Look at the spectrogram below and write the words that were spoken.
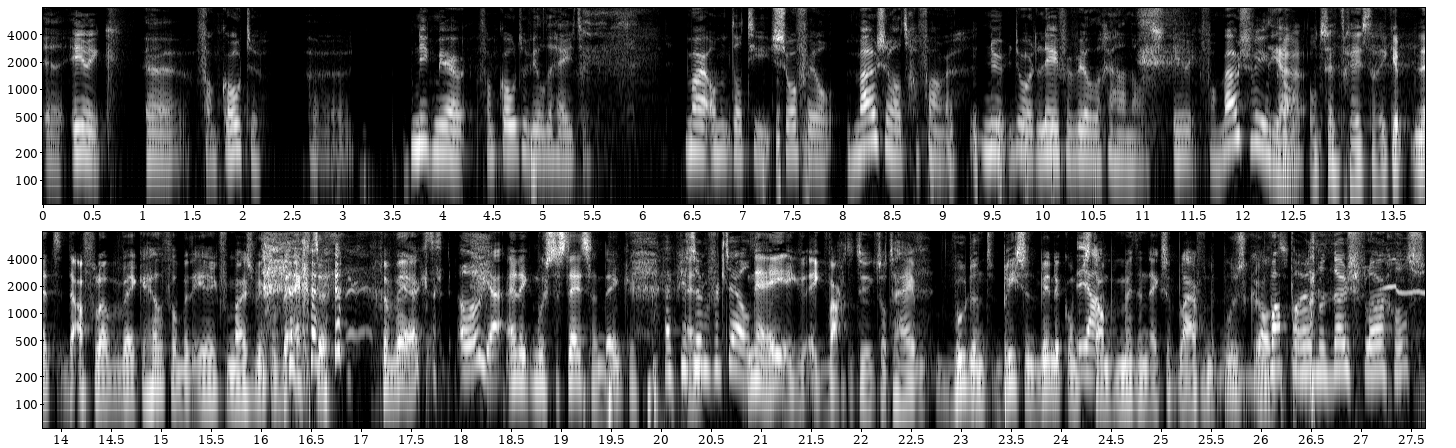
eh, Erik eh, van Koten eh, niet meer van Koten wilde heten. Maar omdat hij zoveel muizen had gevangen, nu door het leven wilde gaan als Erik van Muiswinkel. Ja, ontzettend geestig. Ik heb net de afgelopen weken heel veel met Erik van Muiswinkel, de echte, gewerkt. Oh ja, En ik moest er steeds aan denken. heb je het En- hem verteld? Nee, ik, ik wacht natuurlijk tot hij woedend, briesend binnenkomt Ja. stampen met een exemplaar van de Poeskrant. Wapperende neusvleugels.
